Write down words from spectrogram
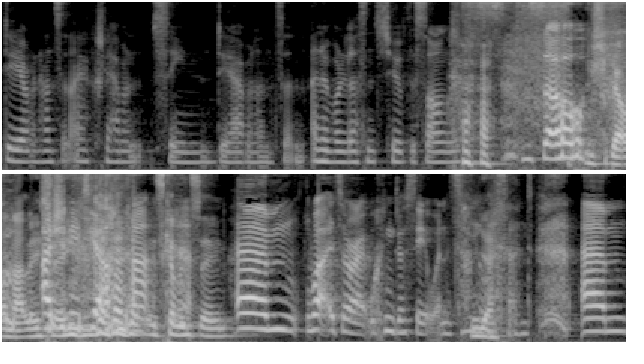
Dear Evan Hansen. I actually haven't seen Dear Evan Hansen, and I've only listened to two of the songs, so You should get on that, Lucy. I should need to get on that. it's coming soon. um, well, it's all right. We can go see it when it's on the Yeah. Um,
